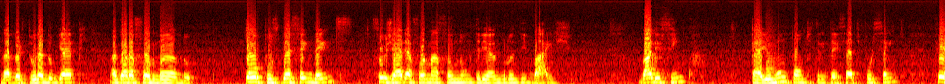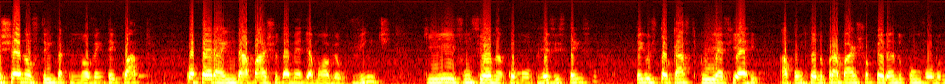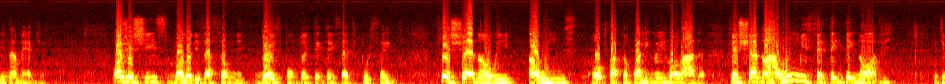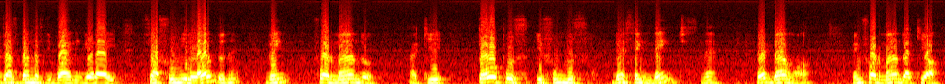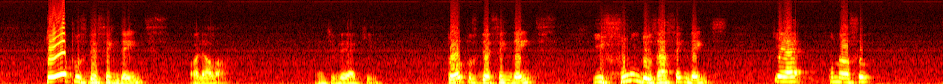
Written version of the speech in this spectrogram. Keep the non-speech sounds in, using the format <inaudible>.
na abertura do gap, agora formando topos descendentes, sugere a formação de um triângulo de baixa. Vale 5 caiu 1,37%, fechando aos 30,94%, opera ainda abaixo da média móvel 20, que funciona como resistência, tem o estocástico IFR apontando para baixo, operando com volume na média. OGX, valorização de 2,87%, fechando ao, ao opa, tô com a língua enrolada, fechando a 1,79. A gente vê as bandas de Bollinger aí se afunilando, né? Vem formando aqui topos e fundos descendentes, né? Perdão, ó. Vem formando aqui, ó, topos descendentes. Olha lá. A gente vê aqui topos descendentes e fundos ascendentes, que é o nosso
